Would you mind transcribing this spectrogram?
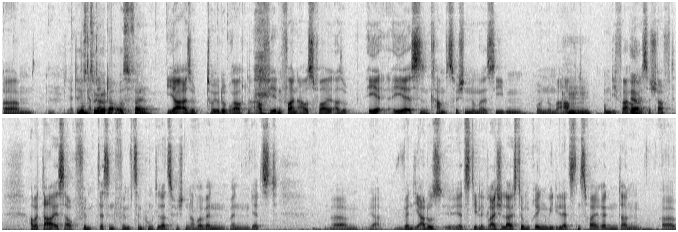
Ähm, ja, Muss Toyota da, ausfallen? Ja, also Toyota braucht auf jeden Fall einen Ausfall. Also eher, eher ist es ein Kampf zwischen Nummer 7 und Nummer 8 mhm. um die Fahrermeisterschaft. Ja. Aber da ist auch, fünf, das sind 15 Punkte dazwischen. Aber wenn, wenn jetzt, ähm, ja, wenn die Autos jetzt die gleiche Leistung bringen wie die letzten zwei Rennen, dann, ähm,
